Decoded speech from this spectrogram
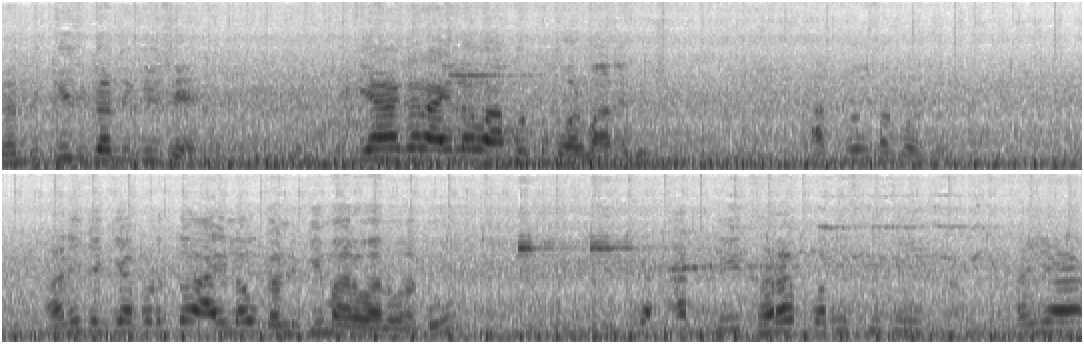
ગંદકી જ ગંદકી છે ત્યાં આગળ આઈ લવ આમોદનું બોર્ડ મારેલું છે. આપ જોઈ શકો છો. આની જગ્યા પર તો આઈ લવ ગંદકી મારવાનું હતું. કે આટલી ખરાબ પરિસ્થિતિ અહીંયા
